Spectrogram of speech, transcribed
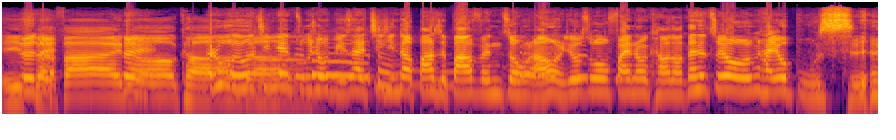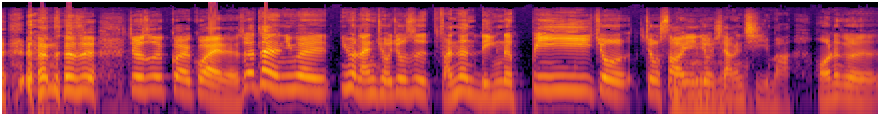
音乐，对不对？final 对，啊 countdown 如果说今天足球比赛进行到八十八分钟，然后你就说 final countdown，但是最后还有补时，那是就是怪怪的。所以，但是因为因为篮球就是反正零了，哔就就哨音就响起嘛，哦，那个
